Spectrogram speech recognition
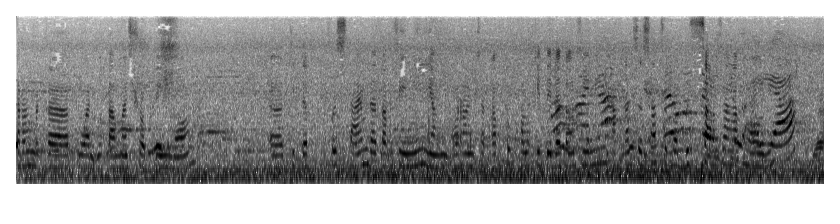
Sekarang dekat Wan Utama Shopping Mall. Uh, kita first time datang sini yang orang cakap tuh kalau kita datang sini akan sesat sebab besar sangat mall. Ya. Ya.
